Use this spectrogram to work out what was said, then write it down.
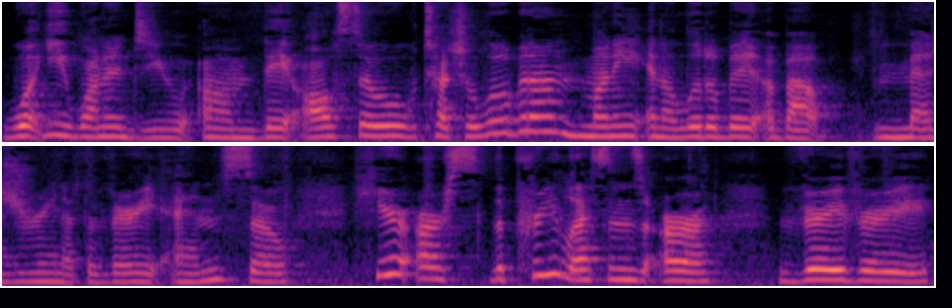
what you want to do. Um, they also touch a little bit on money and a little bit about measuring at the very end. So here are the pre-lessons are very very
